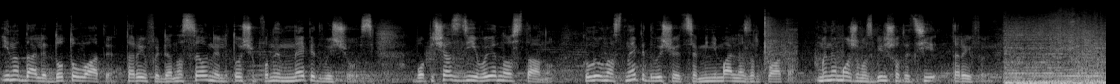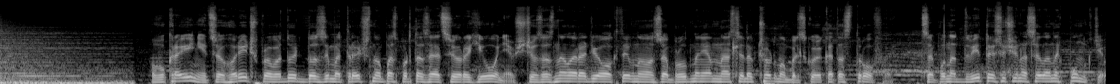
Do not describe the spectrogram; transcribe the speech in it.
і надалі дотувати тарифи для населення, для того, щоб вони не підвищувалися. Бо під час дії воєнного стану, коли у нас не підвищується мінімальна зарплата, ми не можемо збільшувати ці тарифи. В Україні цьогоріч проведуть дозиметричну паспортизацію регіонів, що зазнали радіоактивного забруднення внаслідок Чорнобильської катастрофи. Це понад дві тисячі населених пунктів.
